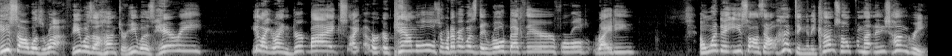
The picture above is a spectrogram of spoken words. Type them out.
Esau was rough. He was a hunter. He was hairy. He liked riding dirt bikes or, or camels or whatever it was they rode back there for old riding. And one day Esau's out hunting and he comes home from hunting and he's hungry.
